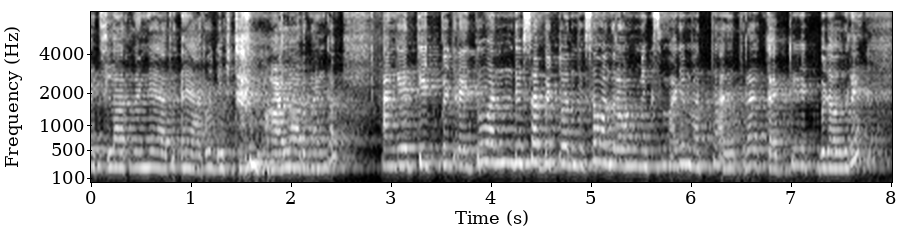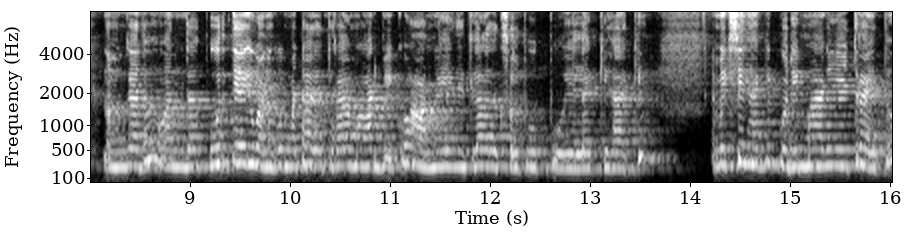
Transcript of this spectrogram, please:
ಹಚ್ಚಲಾರ್ದಂಗೆ ಯಾರು, ಯಾರೂ ಡಿಸ್ಟರ್ಬ್ ಮಾಡಲಾರ್ದಂಗೆ. ಹಾಗೆ ಎತ್ತಿಟ್ಬಿಟ್ರಾಯ್ತು ಒಂದು ದಿವಸ ಬಿಟ್ಟು ಒಂದು ದಿವಸ ಒಂದು ರೌಂಡ್ ಮಿಕ್ಸ್ ಮಾಡಿ ಮತ್ತು ಅದೇ ಥರ ಕಟ್ಟಿ ಇಟ್ಬಿಡೋದ್ರೆ. ನಮ್ಗೆ ಅದು ಒಂದು ಪೂರ್ತಿಯಾಗಿ ಒಣಗೋ ಮಟ್ಟ ಅದೇ ಥರ ಮಾಡಬೇಕು. ಆಮೇಲೆ ಏನಿತ್ತಲ್ಲ ಅದಕ್ಕೆ ಸ್ವಲ್ಪ ಉಪ್ಪು, ಏಲಕ್ಕಿ ಹಾಕಿ ಮಿಕ್ಸಿಗೆ ಹಾಕಿ ಪುಡಿ ಮಾಡಿ ಇಟ್ಟರೆ ಆಯಿತು.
